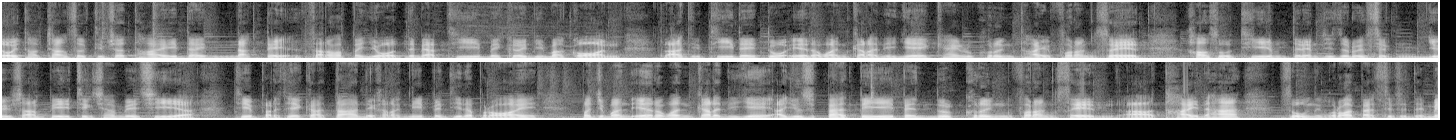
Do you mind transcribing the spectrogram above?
ดยทัพช้างศึกทีมชาติไทยได้นักเตะสารพัดประโยชน์ในแบบที่ไม่เคยมีมาก่อน หลังจากที่ได้ตัวเอราวันการานิเย่แข้งลูกครึ่งไทยฝรั่งเศส เข้าสู่ทีมเตรียมที่จะลุยศึกยุ23ปีชิงแชมป์เอเชีย ที่ประเทศกาตาร์ในครั้งนี้เป็นที่เรียบร้อย ปัจจุบันเอราวันการานิเย่อายุ 18 ปี เป็นลูกครึ่งฝรั่งเศสอ่าไทยนะฮะสูง 180เซนติเม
